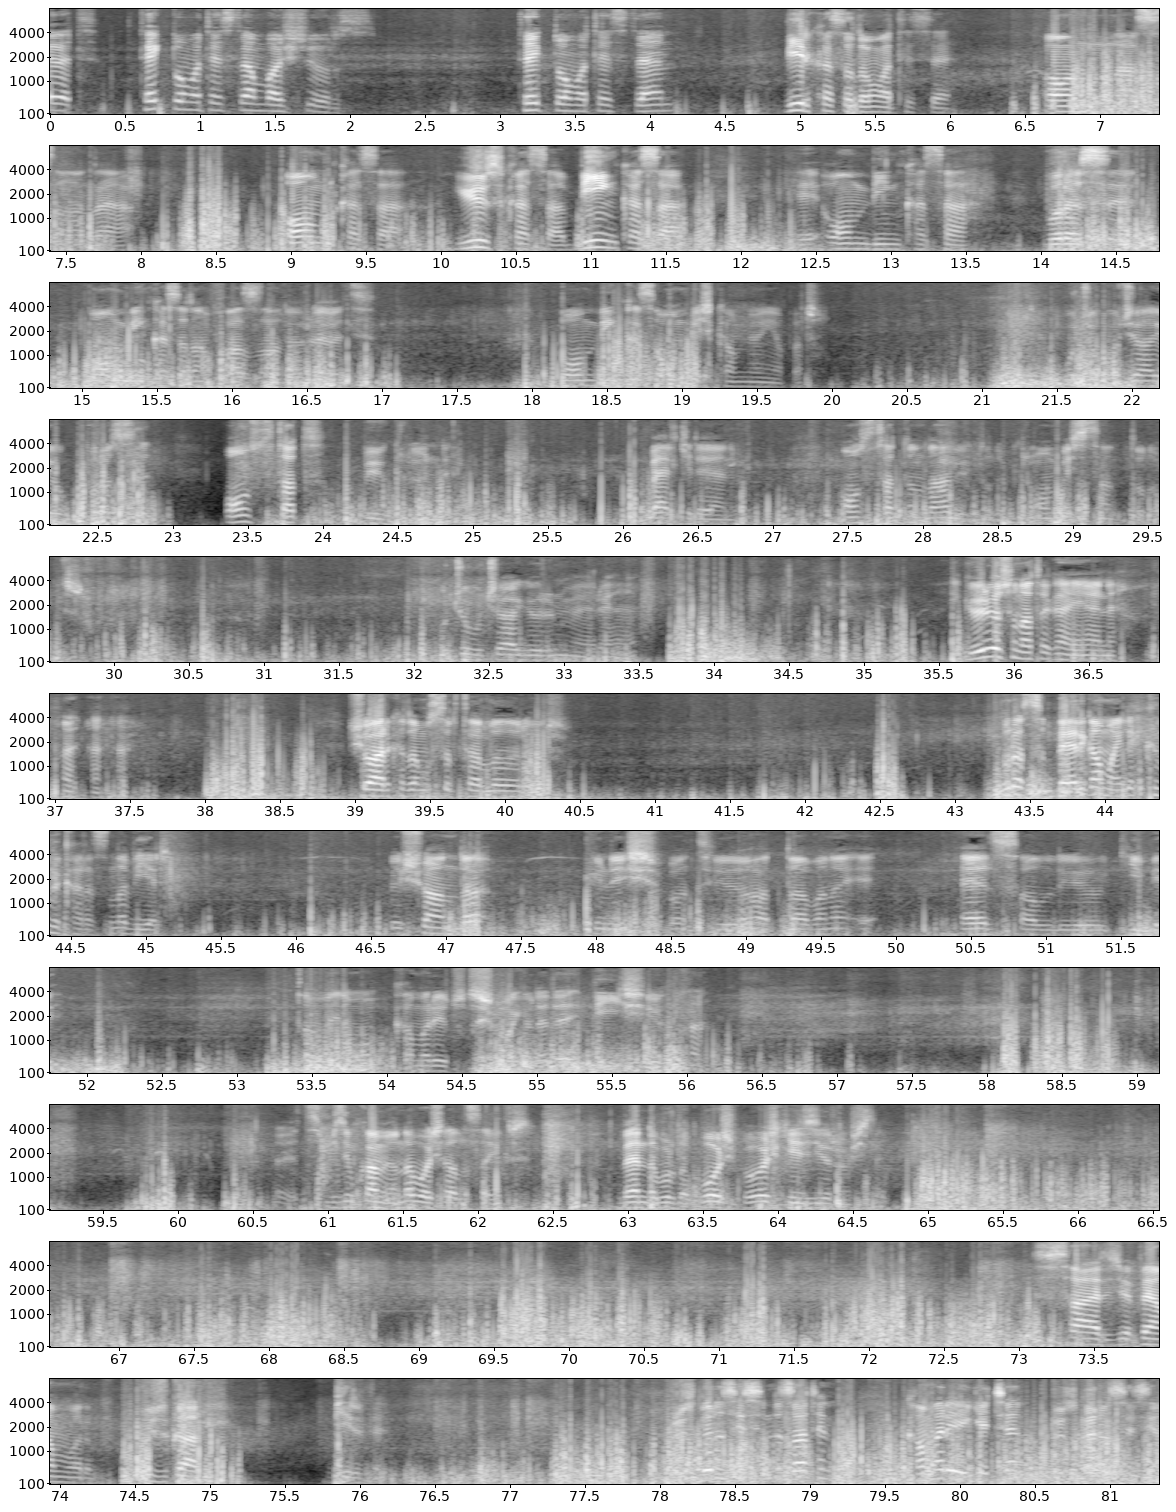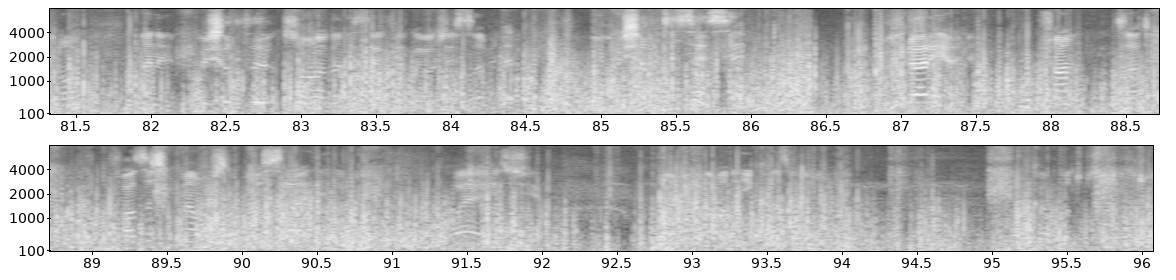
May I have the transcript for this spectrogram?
Evet. Tek domatesten başlıyoruz. Tek domatesten bir kasa domatese. Ondan sonra 10 kasa, 100 kasa, 1000 kasa ve 10 bin kasa. Burası 10 bin kasadan fazla alıyor evet. 10 bin kasa 15 kamyon yapar. Ucu bucağı yok. Burası 10 stat büyüklüğünde. Belki de yani. 10 statın daha büyük olabilir. 15 stat bucağı görünmüyor yani. E, Görüyorsun Atakan yani. Şu arkada mısır tarlaları var. Burası Bergama ile Kınık arasında bir yer. Ve şu anda güneş batıyor. Hatta bana e- el sallıyor gibi. Tabii benim o kamerayı tutuşuma göre de değişiyor. evet bizim kamyon da boşaldı sayılır. Ben de burada boş boş geziyorum işte. Sadece ben varım. Rüzgar bir de. Rüzgarın sesinde zaten kameraya geçen rüzgarın sesi yani o hani ışıltı sonradan izlerken göreceğiz tabi de o ışıltı sesi rüzgar yani. Şu an zaten fazla çıkmaya başladı. Burası sahil değil böyle bayağı esiyor. Bayağı da bana ikaz veriyor. Kapatıp sonra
